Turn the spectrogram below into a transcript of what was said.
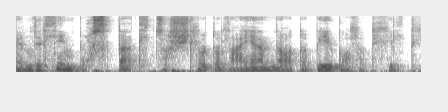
амьдралын бус дадал зуршлууд бол аяанда одоо бий болоод эхэлдэг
